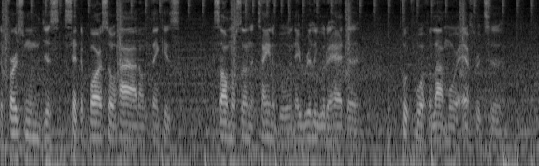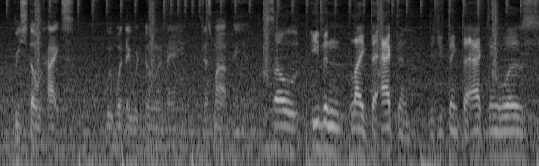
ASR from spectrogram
the first one just set the bar so high. I don't think it's it's almost unattainable, and they really would have had to put forth a lot more effort to reach those heights with what they were doing, man. That's my opinion. So even like the acting, did you think the acting was,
